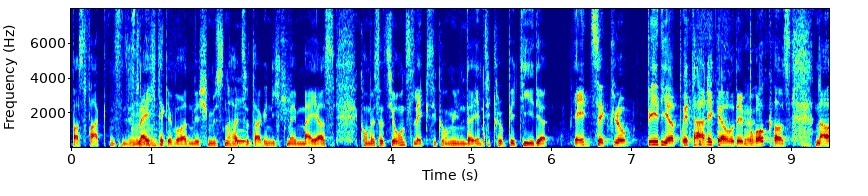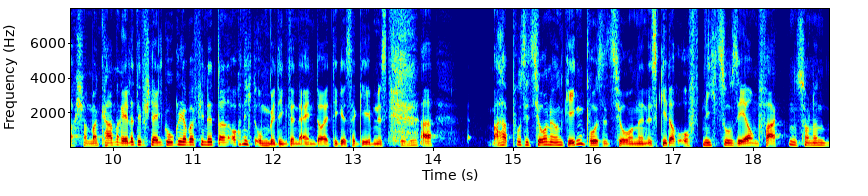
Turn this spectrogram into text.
was Fakten sind. Es ist mhm. leichter geworden. Wir müssen heutzutage nicht mehr in Meyers Konversationslexikon in der Enzyklopädie der Enzyklopädie Britannica oder im Brockhaus nachschauen. Man kann relativ schnell googeln, aber findet dann auch nicht unbedingt ein eindeutiges Ergebnis. Mhm. Äh, man hat Positionen und Gegenpositionen. Es geht auch oft nicht so sehr um Fakten, sondern,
